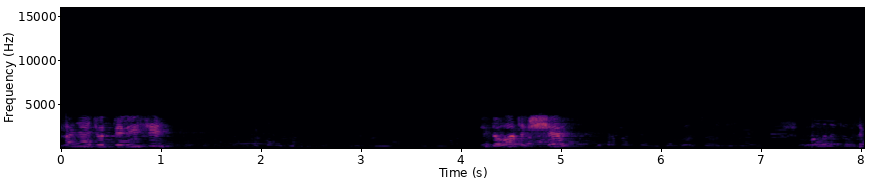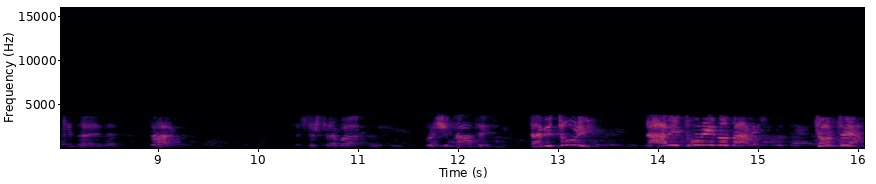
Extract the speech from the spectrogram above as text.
зганяти в Тбілісі? Віддавати ще? Що ви тут закидаєте? Так. Це ще ж треба прочитати. Давід Турі! Давід Турі, ну так! Джорджія!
